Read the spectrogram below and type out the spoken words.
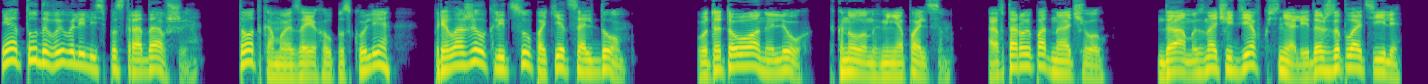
и оттуда вывалились пострадавшие. Тот, кому я заехал по скуле, Приложил к лицу пакет со льдом. «Вот это он, Илюх!» — ткнул он в меня пальцем. А второй подначивал. «Да, мы, значит, девку сняли и даже заплатили.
